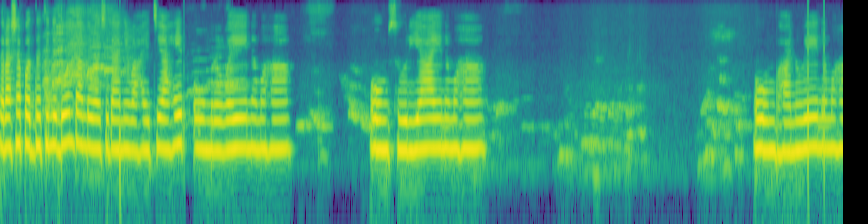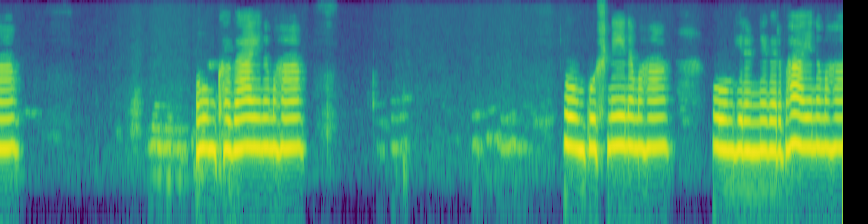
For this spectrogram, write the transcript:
तर अशा पद्धतीने दोन तांदूळाचे दाणे वाहायचे आहेत. ओम रवये नमहा ओम सूर्याय नमहा ओम भानुवे नमहा ओम खगाय नमहा ओम पुष्णे नमहा ओम हिरण्यगर्भाय नमहा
